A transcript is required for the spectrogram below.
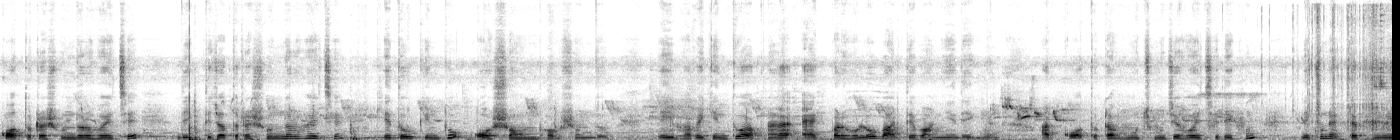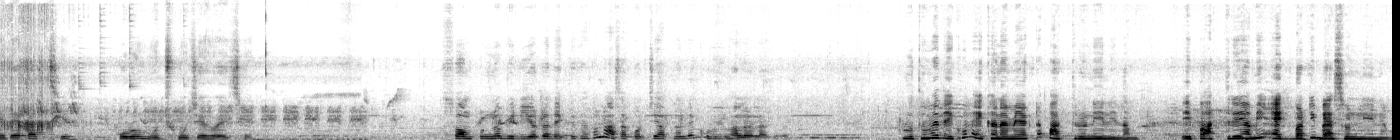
কতটা সুন্দর হয়েছে। দেখতে যতটা সুন্দর হয়েছে, খেতেও কিন্তু অসম্ভব সুন্দর। এইভাবে কিন্তু আপনারা একবার হলেও বাড়িতে বানিয়ে দেখবেন। আর কতটা মুচমুচে হয়েছে দেখুন। দেখুন একটা ভেঙে দেখাচ্ছি পুরো মুচমুচে হয়েছে। সম্পূর্ণ ভিডিওটা দেখতে থাকুন আশা করছি আপনাদের খুবই ভালো লাগবে। প্রথমে দেখুন এখানে আমি একটা পাত্র নিয়ে নিলাম। এই পাত্রে আমি এক বাটি বেসন নিয়ে নেব।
